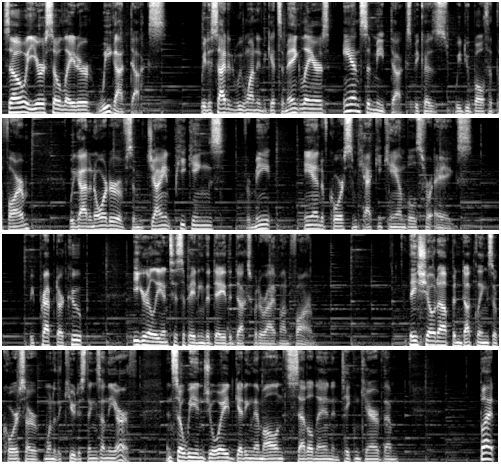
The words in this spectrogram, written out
So, a year or so later, we got ducks. We decided we wanted to get some egg layers and some meat ducks because we do both at the farm. We got an order of some giant Pekings for meat and, of course, some khaki Campbells for eggs. We prepped our coop, eagerly anticipating the day the ducks would arrive on farm. They showed up, and ducklings, of course, are one of the cutest things on the earth. And so we enjoyed getting them all settled in and taking care of them. But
